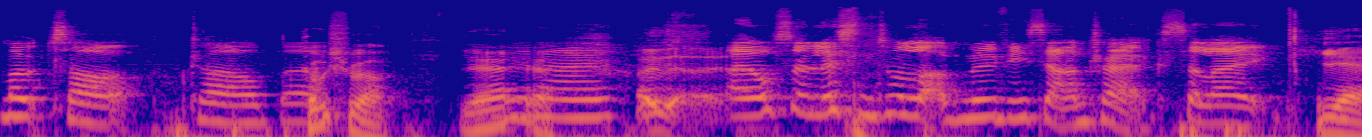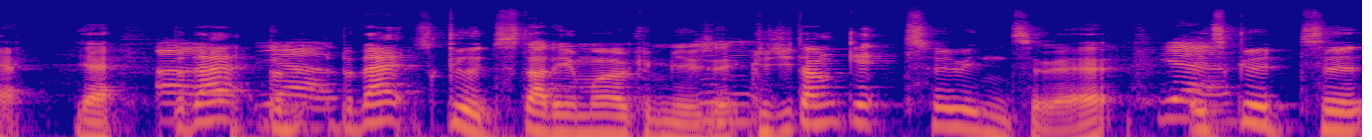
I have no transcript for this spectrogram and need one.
Mozart girl, but Of course you are. Yeah, you yeah, know. Uh, I also listen to a lot of movie soundtracks. So like, yeah, yeah. But Uh, that, but, yeah. Mm. but that's good studying working music because you don't get too into it. Yeah. It's good to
